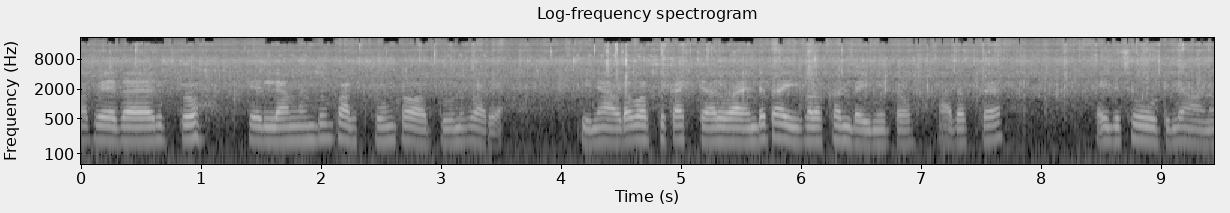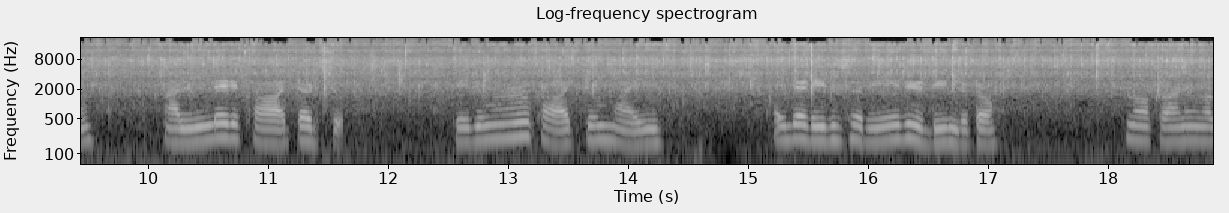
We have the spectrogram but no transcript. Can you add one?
അപ്പോൾ ഏതായാലും ഇപ്പോൾ എല്ലാം കൊണ്ടും പടച്ചവും കാത്തു എന്ന് പറയാം. പിന്നെ അവിടെ കുറച്ച് കറ്റാർ വാഴന്റെ തൈകളൊക്കെ ഉണ്ടായിന് കേട്ടോ. അതൊക്കെ അതിന്റെ ചോട്ടിലാണ്. നല്ലൊരു കാറ്റടിച്ചു. പെരും കാറ്റും മഴയും. അതിന്റെ ഇടയിൽ ചെറിയൊരു ഇടിയുണ്ട് കേട്ടോ നോക്കാൻ നിങ്ങൾ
